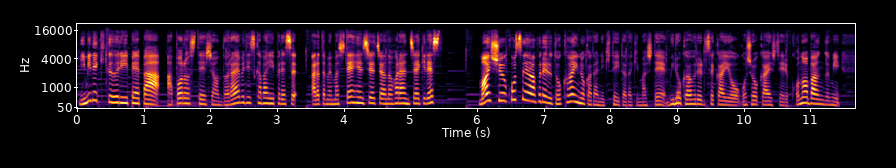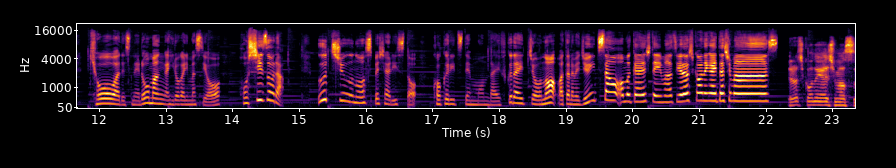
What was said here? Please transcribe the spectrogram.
耳で聞くフリーペーパーアポロステーションドライブディスカバリープレス。改めまして編集長のホラン千秋です。毎週個性あふれる特派員の方に来ていただきまして魅力あふれる世界をご紹介しているこの番組。今日はですねロマンが広がりますよ。星空。宇宙のスペシャリスト。国立天文台副台長の渡辺淳一さんをお迎えしています。よろしくお願いいたします。よろしくお願いします。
